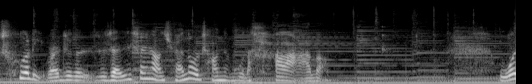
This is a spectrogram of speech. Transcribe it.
车里边这个人身上全都是长颈鹿的哈喇子。我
